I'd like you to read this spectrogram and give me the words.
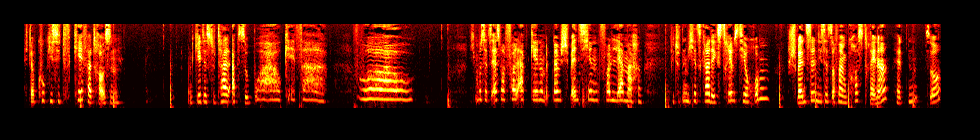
Ich glaube, Cookie sieht Käfer draußen. Und geht jetzt total ab, so, wow, Käfer. Wow. Ich muss jetzt erstmal voll abgehen und mit meinem Schwänzchen voll leer machen. Die tut nämlich jetzt gerade extremst hier rumschwänzeln. Die ist jetzt auf meinem Crosstrainer hinten, so.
